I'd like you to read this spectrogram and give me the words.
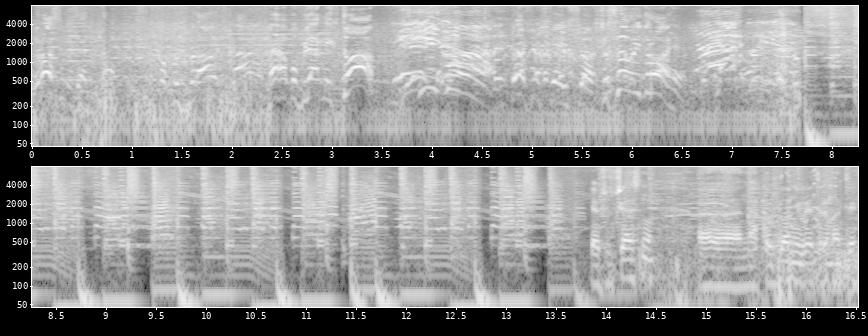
Дорослі взяти, так? Хто позбирали, так? Мега популярний хто? Хто що ще і що? Щасливої дороги! Якщо чесно, е, на кордоні витримати,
